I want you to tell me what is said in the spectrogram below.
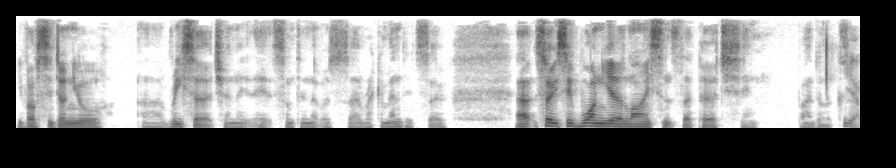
you've obviously done your uh, research, and it, it's something that was uh, recommended. So, uh, so it's a one year license they're purchasing by the looks. Yeah.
